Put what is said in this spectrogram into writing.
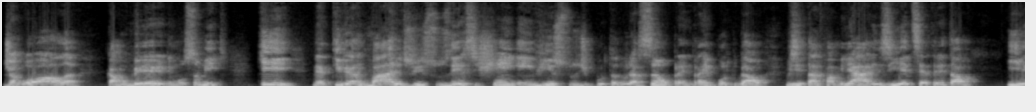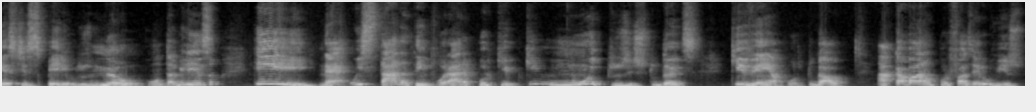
de Angola, Cabo Verde, Moçambique, que né, tiveram vários vistos desses Schengen, vistos de curta duração para entrar em Portugal, visitar familiares e etc e tal, e estes períodos não contabilizam. E né, o estado temporária, por quê? Porque muitos estudantes que vêm a Portugal acabaram por fazer o visto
